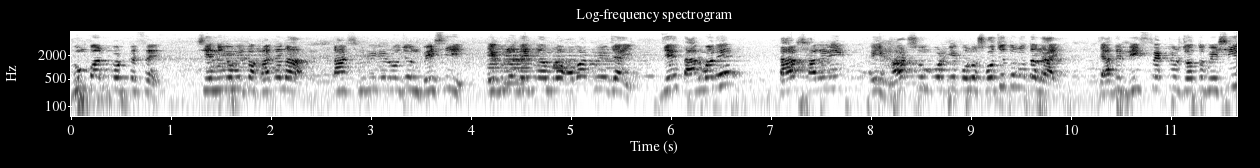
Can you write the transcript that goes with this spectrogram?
ধূমপান করতেছে। সে নিয়মিত হাঁটে না, তার শরীরের ওজন বেশি, এগুলো দেখে আমরা অবাক হয়ে যাই যে তার মানে তার শারীরিক এই হার্ট সম্পর্কে কোনো সচেতনতা নাই। যাদের রিস্ক ফ্যাক্টর যত বেশি,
